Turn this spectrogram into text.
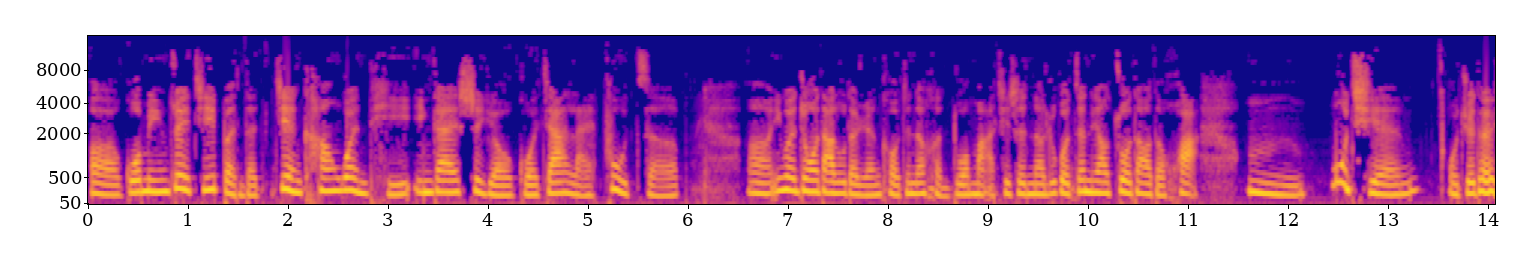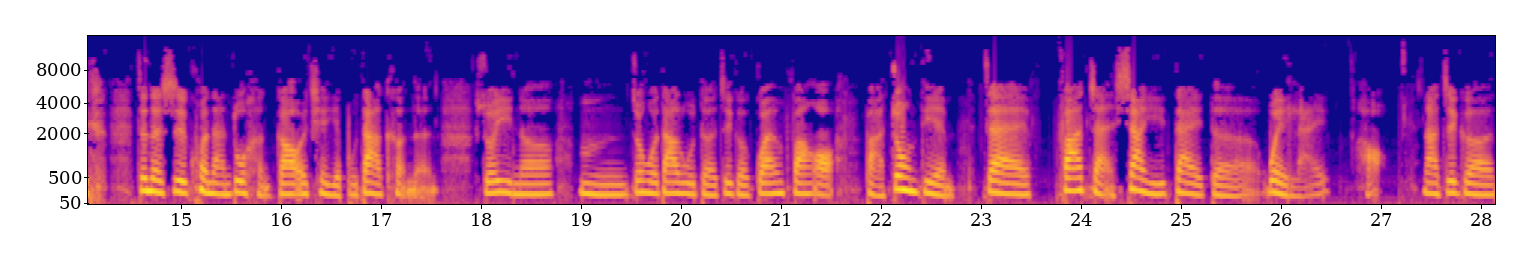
呃，国民最基本的健康问题应该是由国家来负责。嗯，因为中国大陆的人口真的很多嘛，其实呢，如果真的要做到的话，嗯，目前。我觉得 真的是困难度很高，而且也不大可能。所以呢，嗯，中国大陆的这个官方哦，把重点在发展下一代的未来。好，那这个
